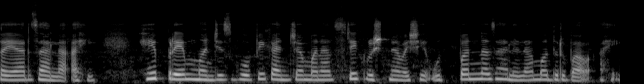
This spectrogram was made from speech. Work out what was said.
तयार झाला आहे. हे प्रेम म्हणजेच गोपिकांच्या मनात श्रीकृष्णाविषयी उत्पन्न झालेला मधुरभाव आहे.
